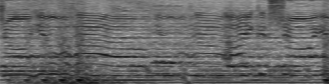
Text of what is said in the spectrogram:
show you how. I could show you.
